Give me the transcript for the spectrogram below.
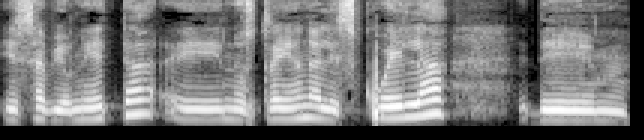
esa avioneta, eh, nos traían a la escuela de,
